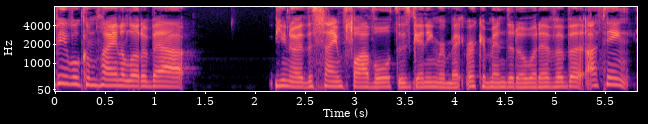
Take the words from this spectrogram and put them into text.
people complain a lot about, you know, the same five authors getting re- recommended or whatever, but I think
